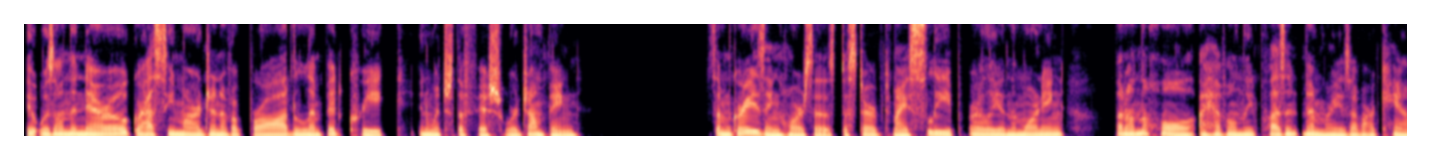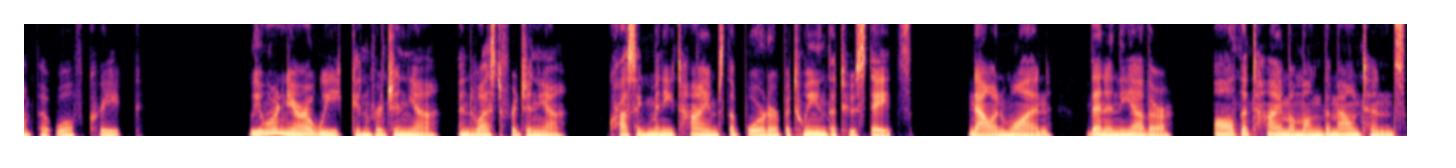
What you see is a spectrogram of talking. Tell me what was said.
It was on the narrow, grassy margin of a broad, limpid creek in which the fish were jumping. Some grazing horses disturbed my sleep early in the morning, but on the whole, I have only pleasant memories of our camp at Wolf Creek. We were near a week in Virginia and West Virginia, crossing many times the border between the two states, now in one, then in the other, all the time among the mountains,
